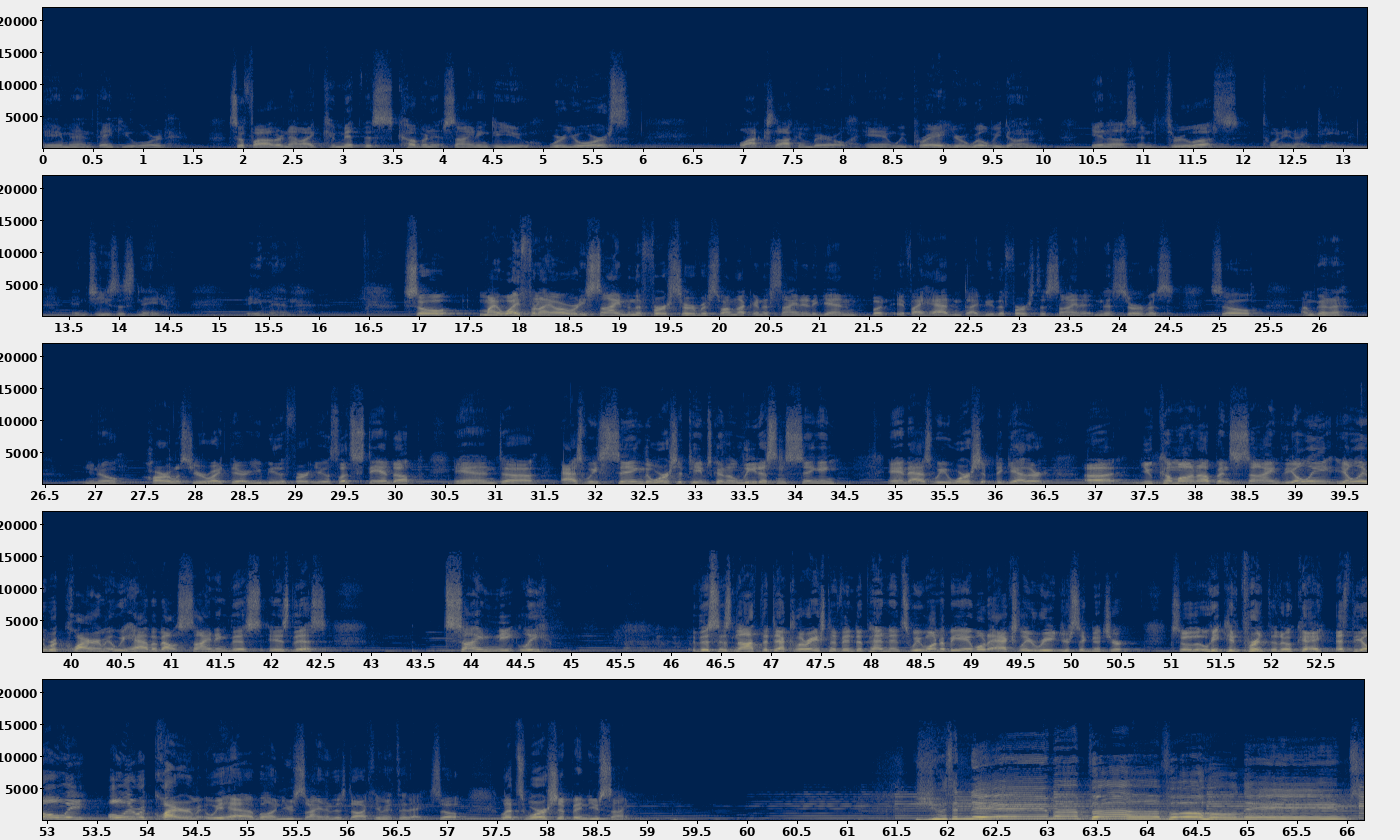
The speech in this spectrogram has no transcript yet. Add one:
Amen. Thank you, Lord. So, Father, now I commit this covenant signing to you. We're yours, lock, stock, and barrel. And we pray your will be done in us and through us 2019. In Jesus' name, amen. So, my wife and I already signed in the first service, so I'm not going to sign it again. But if I hadn't, I'd be the first to sign it in this service. So, I'm going to, you know, Harless, you're right there. You be the first. Let's stand up. And uh, as we sing, the worship team's going to lead us in singing. And as we worship together, uh, you come on up and sign. The only, the only requirement we have about signing this is this sign neatly. This is not the Declaration of Independence. We want to be able to actually read your signature so that we can print it, okay? That's the only, only requirement we have on you signing this document today. So let's worship and you sign. You're the name above all names.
